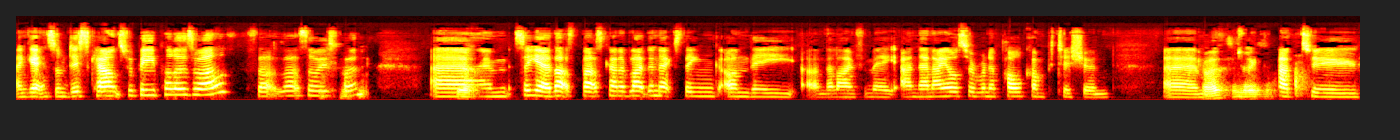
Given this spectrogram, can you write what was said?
and getting some discounts for people as well. So that's always fun. Yeah. Um, so yeah, that's that's kind of like the next thing on the on the line for me. And then I also run a pole competition. Um, Oh, that's amazing. had to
